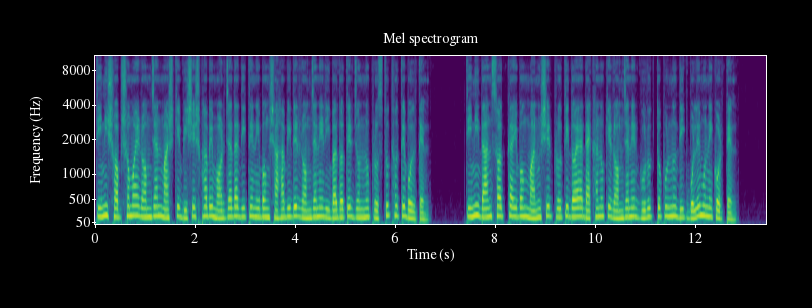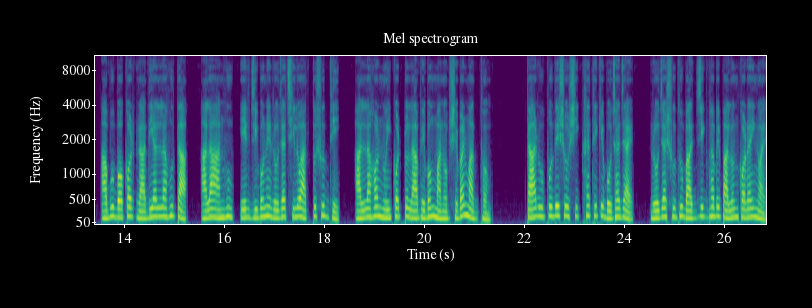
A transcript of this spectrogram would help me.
তিনি সবসময় রমজান মাসকে বিশেষভাবে মর্যাদা দিতেন এবং সাহাবিদের রমজানের ইবাদতের জন্য প্রস্তুত হতে বলতেন। তিনি দান সদকা এবং মানুষের প্রতি দয়া দেখানোকে রমজানের গুরুত্বপূর্ণ দিক বলে মনে করতেন। আবু বকর রাদিয়াল্লাহু তা আলা আনহু, এর জীবনে রোজা ছিল আত্মশুদ্ধি, আল্লাহর নৈকট্য লাভ এবং মানবসেবার মাধ্যম। তার উপদেশ ও শিক্ষা থেকে বোঝা যায়, রোজা শুধু বাহ্যিকভাবে পালন করাই নয়,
